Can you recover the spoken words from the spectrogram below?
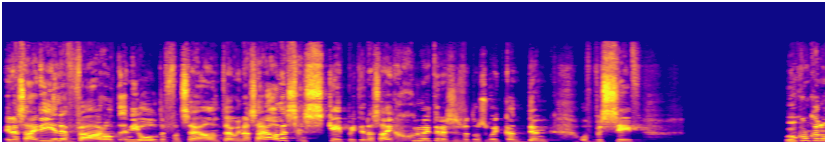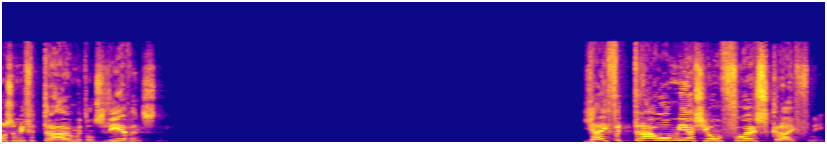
en as hy die hele wêreld in die holte van sy hand hou en as hy alles geskep het en as hy groter is as wat ons ooit kan dink of besef, Hoekom kan ons hom nie vertrou met ons lewens nie? Jy vertrou hom nie as jy hom voorskryf nie.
